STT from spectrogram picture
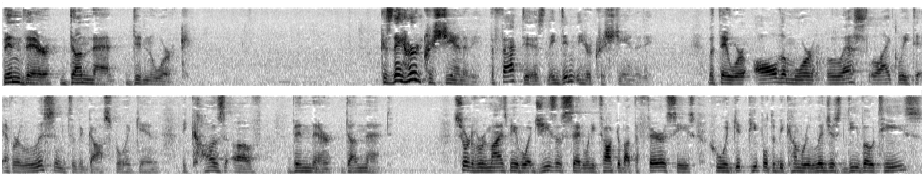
Been there, done that, didn't work. Because they heard Christianity. The fact is, they didn't hear Christianity but they were all the more less likely to ever listen to the gospel again because of been there, done that. Sort of reminds me of what Jesus said when he talked about the Pharisees who would get people to become religious devotees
